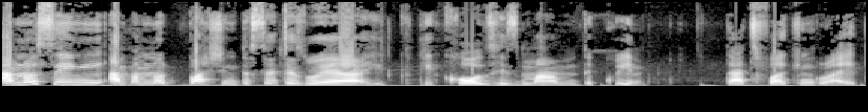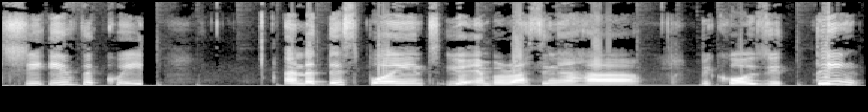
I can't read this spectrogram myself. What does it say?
I'm not saying I'm I'm not bashing the sentence where he he calls his mom the queen. That's fucking right. She is the queen. And at this point you're embarrassing her because you think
